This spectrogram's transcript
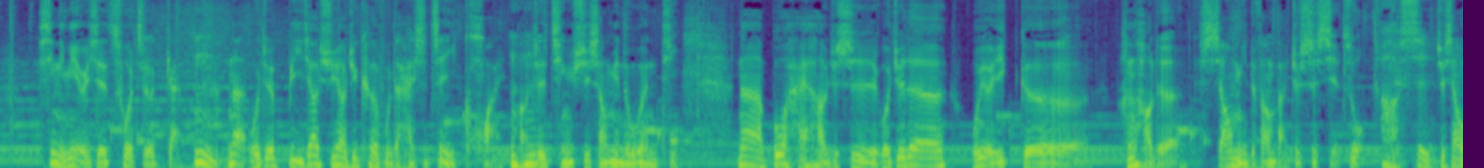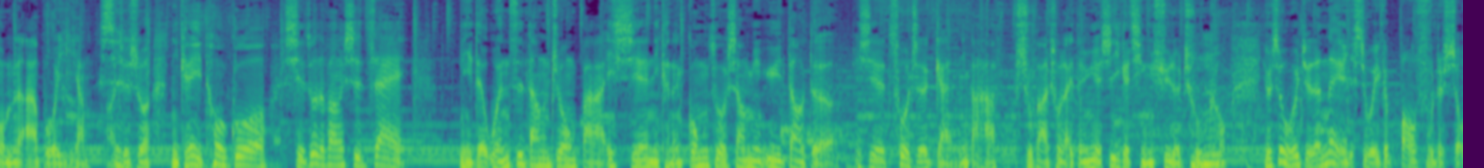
心里面有一些挫折感。嗯，那我觉得比较需要去克服的还是这一块啊，就是情绪上面的问题。那不过还好，就是我觉得我有一个。很好的消弭的方法就是写作啊，是就像我们的阿伯一样啊，就是说你可以透过写作的方式，在你的文字当中，把一些你可能工作上面遇到的一些挫折感，你把它抒发出来，等于也是一个情绪的出口。有时候我会觉得，那也是我一个报复的手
